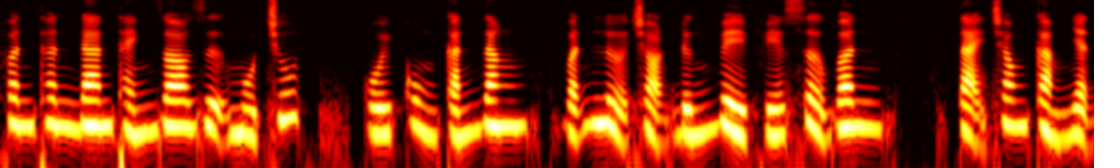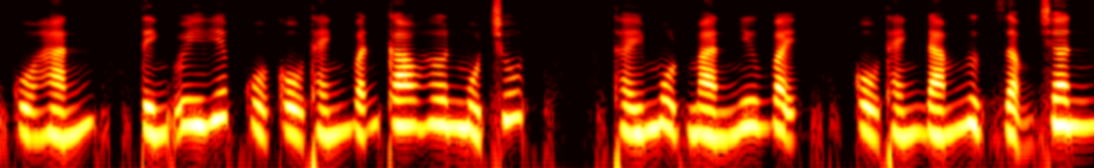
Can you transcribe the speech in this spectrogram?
Phân thân đan thánh do dự một chút, cuối cùng cắn răng, vẫn lựa chọn đứng về phía sở vân. Tại trong cảm nhận của hắn, tính uy hiếp của cổ thánh vẫn cao hơn một chút. Thấy một màn như vậy, cổ thánh đám ngực dậm chân,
